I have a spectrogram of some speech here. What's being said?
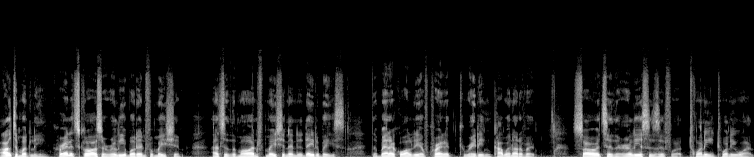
ultimately, credit scores are really about information, and so the more information in the database, the better quality of credit rating coming out of it. So I would say the earliest is it for 2021.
